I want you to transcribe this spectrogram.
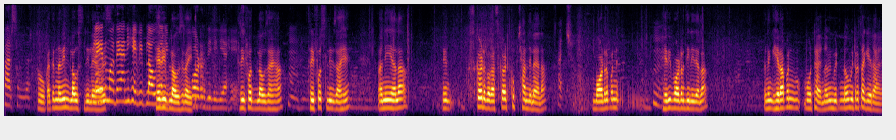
फार सुंदर. हो काहीतरी नवीन ब्लाऊज दिले प्लेन मध्ये आणि heavy blouse heavy blouse right border दिलेली आहे. थ्री फोर्थ ब्लाऊज आहे हा. थ्री फोर्थ स्लीव्ज आहे. आणि याला हे स्कर्ट बघा स्कर्ट खूप छान दिला याला. अच्छा. बॉर्डर पण. हेवी बॉर्डर दिली त्याला. आणि घेरा पण मोठा आहे नवीन मीट नऊ मीटरचा घेरा आहे.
